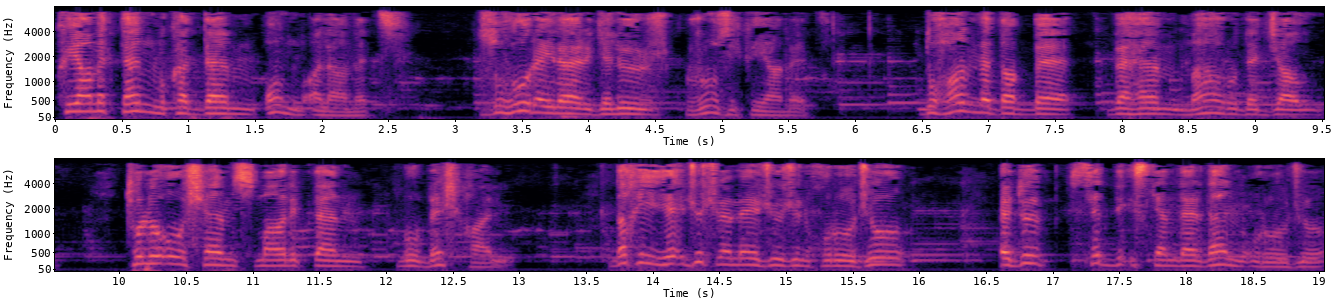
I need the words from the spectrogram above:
Kıyametten mukaddem on alamet, zuhur eyler gelir ruzi kıyamet. duhan ve dabbe ve hem naru deccal, tulu'u şems mağripten bu beş hal, dahi Ye'cüc ve Mevcüc'ün hurucu, edüp Seddi İskender'den urucu,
